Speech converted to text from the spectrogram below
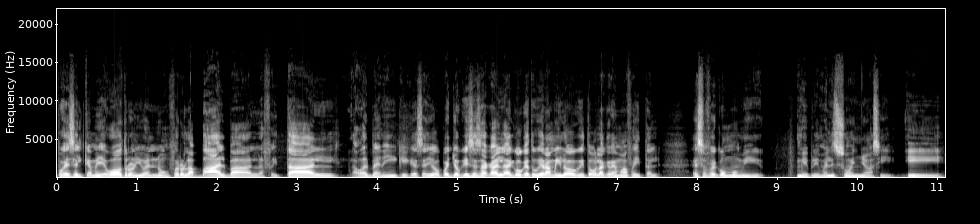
puede ser que me llevó a otro nivel, ¿no? Fueron las barbas, la afeitar, la barba de qué sé yo. Pues yo quise sacarle algo que tuviera mi logo y todo, la crema afeitar. Eso fue como mi, mi primer sueño así. Y,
